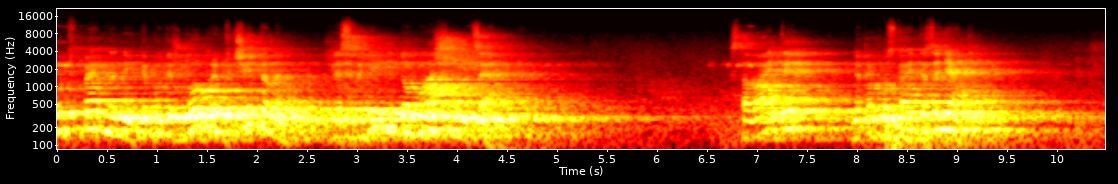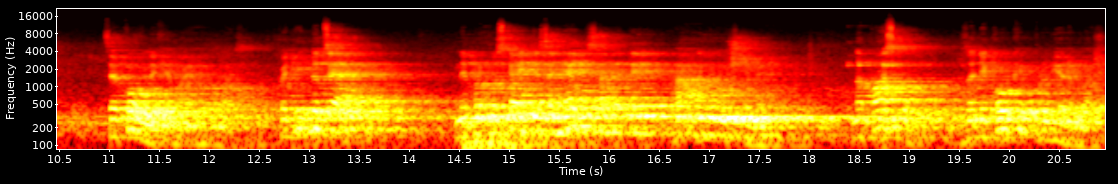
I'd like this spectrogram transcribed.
будь впевнений, ти будеш добрим вчителем для своєї домашньої церкви. Вставайте, не пропускайте заняття. Церковних я маю на увазі. Ходіть до церкви. Не пропускайте занять, станете гарними учнями. На Пасху заліковки провіримо ваші.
